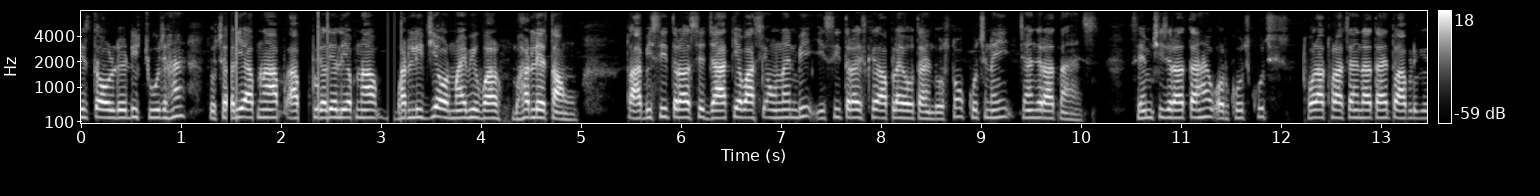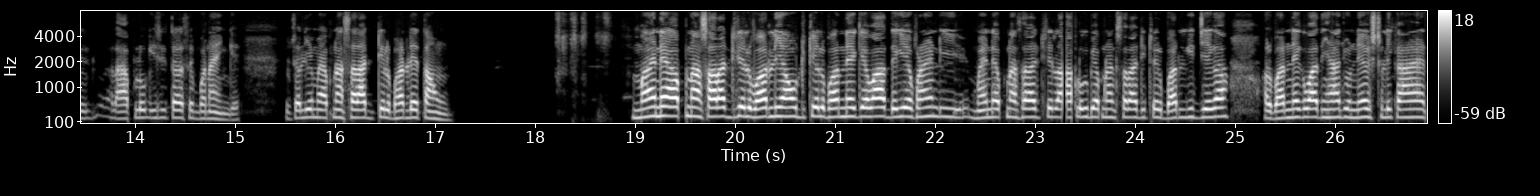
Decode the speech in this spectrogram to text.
ये तो ऑलरेडी चूज़ हैं तो चलिए अपना आप, आप जल्दी जल्दी अपना भर लीजिए और मैं भी भर भर लेता हूँ। तो आप इसी तरह से जातीय आवासीय ऑनलाइन भी इसी तरह इसके अप्लाई होता है दोस्तों कुछ नहीं चेंज रहता है। सेम चीज़ रहता है और कुछ कुछ थोड़ा थोड़ा चेंज रहता है तो आप लोग आप लोग इसी तरह से बनाएँगे। तो चलिए मैं अपना सारा डिटेल भर लेता हूँ। मैंने अपना सारा डिटेल भर लिया हूँ। डिटेल भरने के बाद देखिए फ्रेंड मैंने अपना सारा डिटेल, आप लोग भी अपना सारा डिटेल भर लीजिएगा। और भरने के बाद यहाँ जो नेक्स्ट लिखा है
